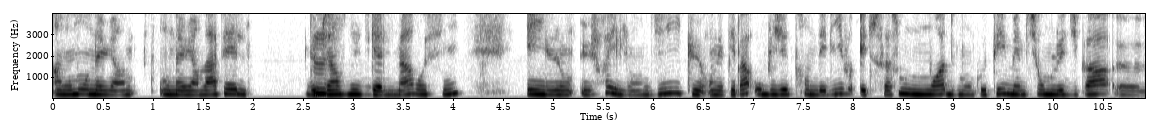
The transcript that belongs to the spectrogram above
un moment, on a eu un, on a eu un appel de mm. Bienvenue de Gallimard aussi. Et ils l'ont, je crois ils l'ont dit qu'on n'était pas obligé de prendre des livres. Et de toute façon, moi, de mon côté, même si on me le dit pas, euh,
